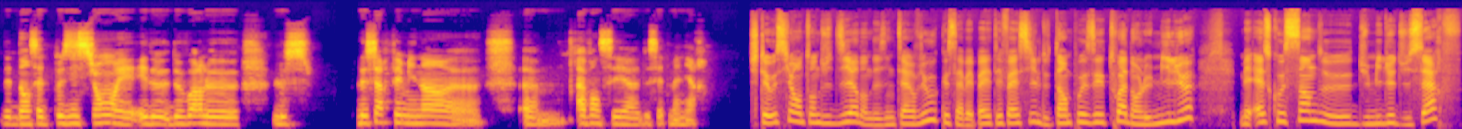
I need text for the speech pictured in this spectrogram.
d'être dans cette position et, et de, de voir le le le surf féminin euh, euh, avancer de cette manière. Je t'ai aussi entendu dire dans des interviews que ça n'avait pas été facile de t'imposer toi dans le milieu, mais est-ce qu'au sein du milieu du surf,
